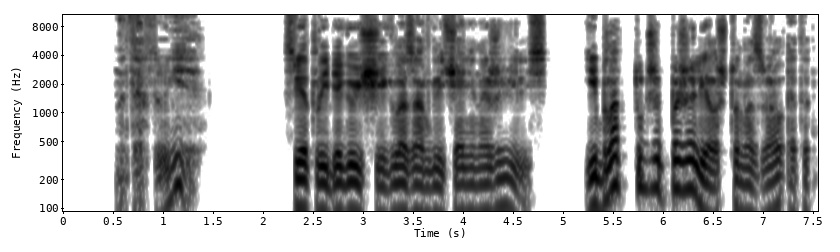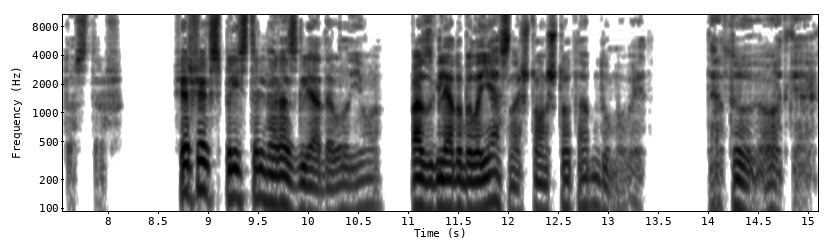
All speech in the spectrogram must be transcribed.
— На Тартуге? Светлые бегающие глаза англичанина оживились, и Блад тут же пожалел, что назвал этот остров. Ферфекс пристально разглядывал его. По взгляду было ясно, что он что-то обдумывает. — Тартуга, вот как.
